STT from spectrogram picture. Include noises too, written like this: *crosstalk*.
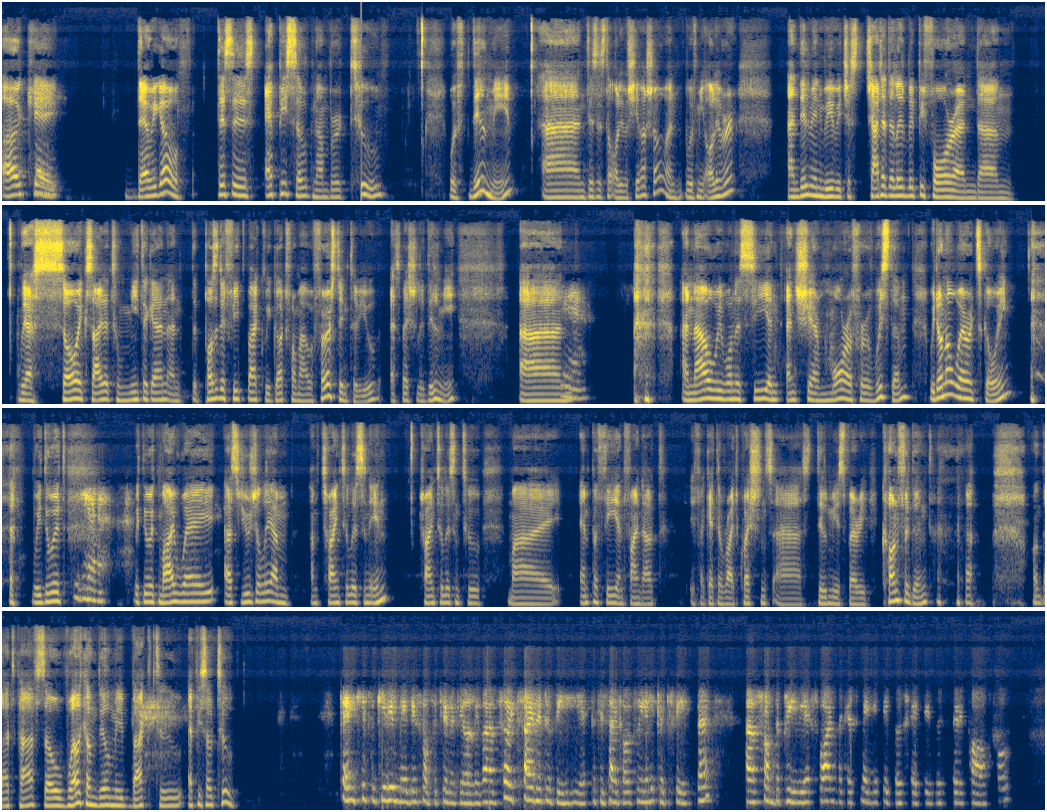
Okay. There we go. This is episode number two with Dilmi. And this is the Oliver Schirach show. And with me, Oliver. And Dilmi and we, we just chatted a little bit before. And um, we are so excited to meet again. And the positive feedback we got from our first interview, especially Dilmi. And Yeah. *laughs* and now we want to see and, and share more of her wisdom. We don't know where it's going. *laughs* we do it Yeah. we do it my way as usually. I'm I'm trying to listen in, trying to listen to my empathy and find out if I get the right questions. As Dilmi is very confident *laughs* on that path. So welcome Dilmi back to episode two. Thank you for giving me this opportunity, Oliver. I'm so excited to be here because I got really good feedback uh, from the previous one because many people said it was very powerful.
